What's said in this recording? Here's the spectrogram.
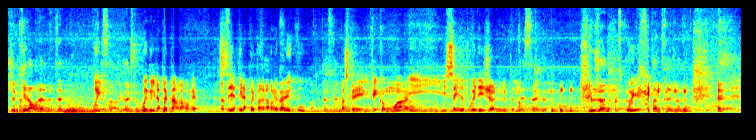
j'ai pris la relève de Xavier. Oui, oui mais il a préparé la relève. C'est-à-dire qu'il a préparé la relève avec vous. Parce qu'il fait comme moi, il, essaye de trouver des jeunes maintenant. C'est ça, exactement. Plus jeunes, parce que oui. pas très jeune.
